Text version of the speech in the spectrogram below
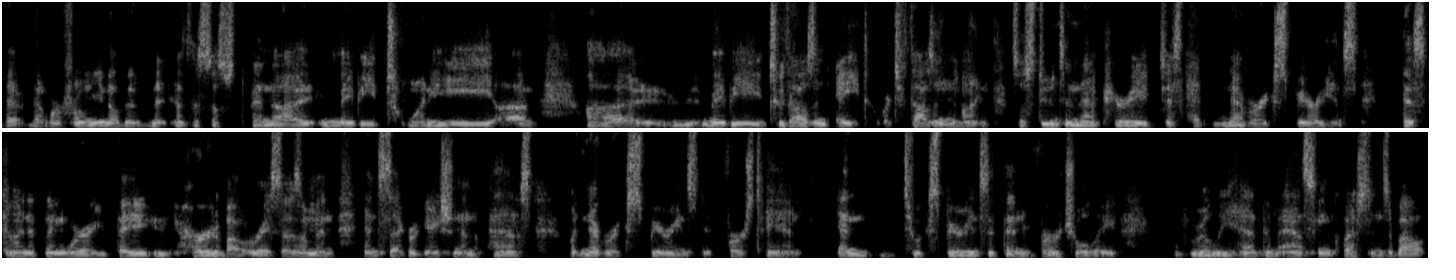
that that were from you know the, the, this has been uh, maybe twenty, um, uh, maybe two thousand eight or two thousand nine. So students in that period just had never experienced this kind of thing where they heard about racism and, and segregation in the past, but never experienced it firsthand. And to experience it then virtually really had them asking questions about,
